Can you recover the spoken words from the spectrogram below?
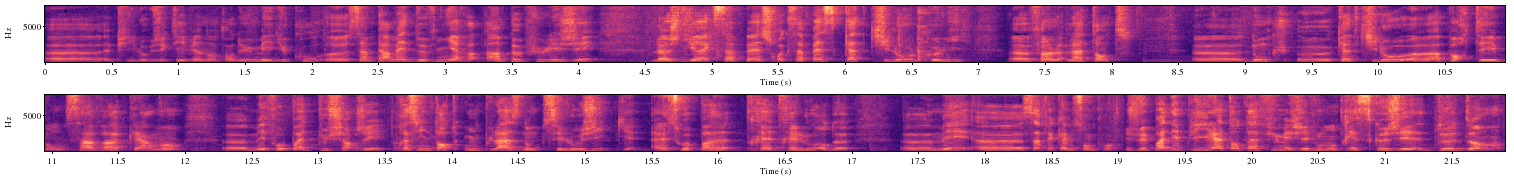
et puis l'objectif bien entendu mais du coup ça me permet de venir un peu plus léger. Là je dirais que ça pèse je crois que ça pèse 4 kg le colis enfin la tente euh, donc 4 euh, kg euh, à porter, bon ça va clairement, mais faut pas être plus chargé. Après c'est une tente une place, donc c'est logique qu'elle soit pas très très lourde, mais ça fait quand même son poids. Je vais pas déplier la tente à fût, mais je vais vous montrer ce que j'ai dedans.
